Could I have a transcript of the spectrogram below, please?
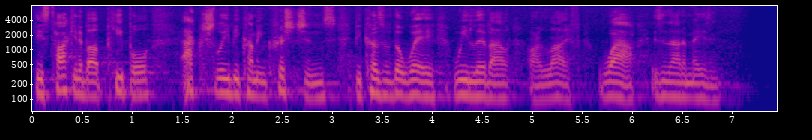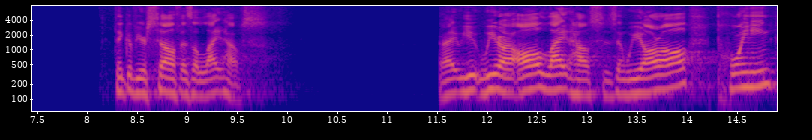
He's talking about people actually becoming Christians because of the way we live out our life. Wow, isn't that amazing? Think of yourself as a lighthouse. Right? We, we are all lighthouses and we are all pointing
